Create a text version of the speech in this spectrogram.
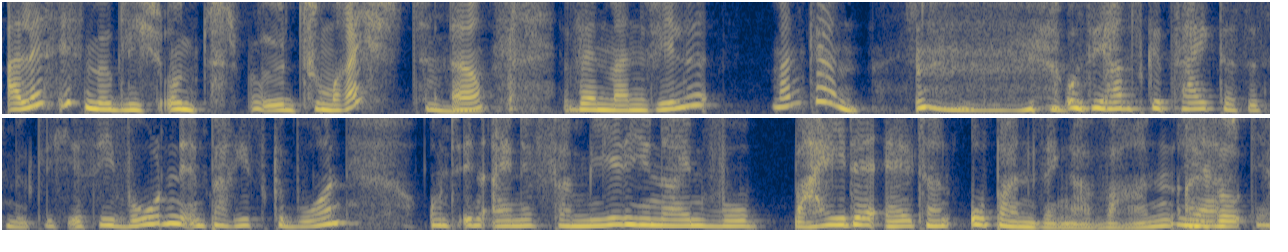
alles ist möglich und äh, zum Recht, mhm. ja, wenn man will. Man kann. Und Sie haben es gezeigt, dass es möglich ist. Sie wurden in Paris geboren und in eine Familie hinein, wo beide Eltern Opernsänger waren. Also ja.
